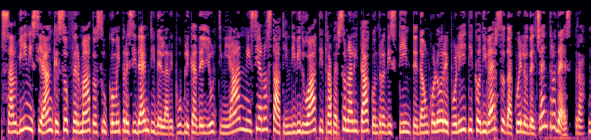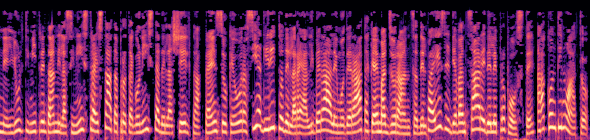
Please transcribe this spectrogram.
Salvini si è anche soffermato su come i presidenti della Repubblica degli ultimi anni siano stati individuati tra personalità contraddistinte da un colore politico diverso da quello del centrodestra. Negli ultimi trent'anni la sinistra è stata protagonista della scelta, penso che ora sia diritto dell'area liberale moderata che è maggioranza del paese di avanzare delle proposte, ha continuato.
